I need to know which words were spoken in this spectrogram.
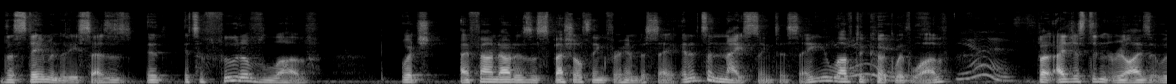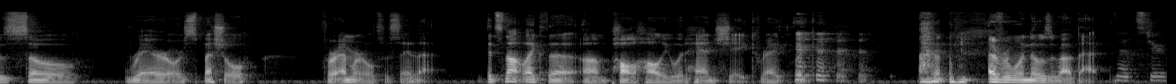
the statement that he says is, "It it's a food of love," which I found out is a special thing for him to say, and it's a nice thing to say. You love to cook with love, Yes. but I just didn't realize it was so rare or special for Emeril to say that. It's not like the um, Paul Hollywood handshake, right? Like everyone knows about that. That's true.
